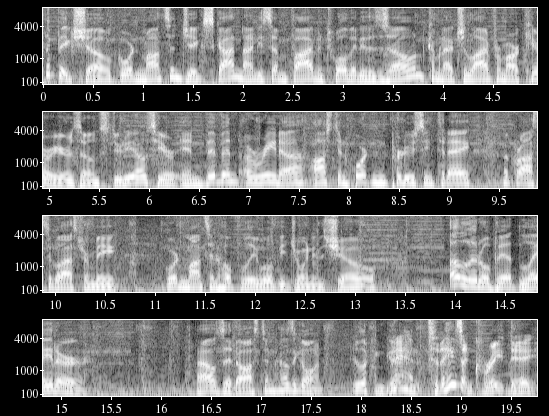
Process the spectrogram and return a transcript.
the big show. Gordon Monson, Jake Scott, 97.5 and 1280 The Zone, coming at you live from our Carrier Zone studios here in Vivint Arena. Austin Horton producing today across the glass from me. Gordon Monson hopefully will be joining the show a little bit later. How's it, Austin? How's it going? You're looking good. Man, today's a great day.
